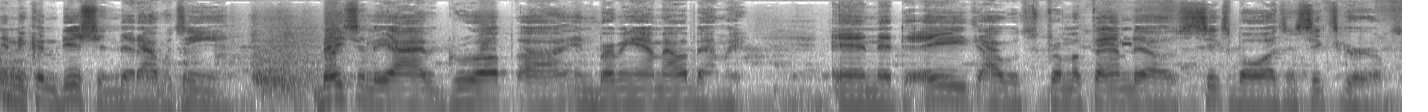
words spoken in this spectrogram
in the condition that I was in. Basically, I grew up uh, in Birmingham, Alabama, and at the age I was from a family of six boys and six girls,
